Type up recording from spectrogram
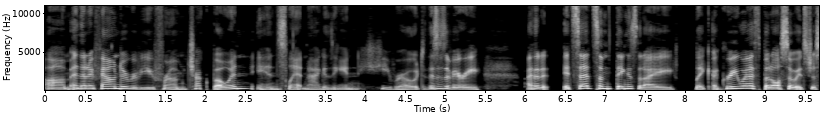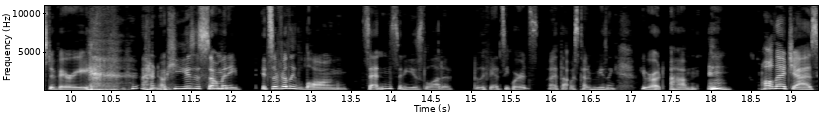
Um, and then I found a review from Chuck Bowen in Slant Magazine. He wrote, This is a very, I thought it, it said some things that I like agree with, but also it's just a very, I don't know, he uses so many, it's a really long sentence and he used a lot of really fancy words that I thought was kind of amusing. He wrote, um, All That Jazz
